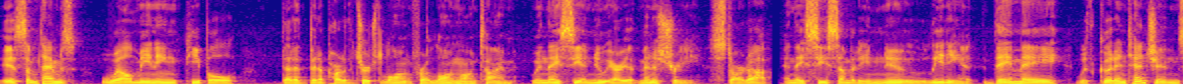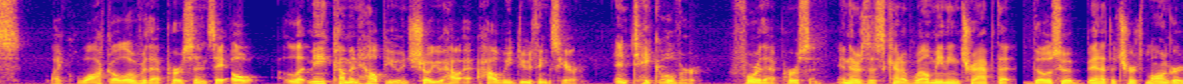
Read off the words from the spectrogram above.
is sometimes well meaning people that have been a part of the church long for a long long time when they see a new area of ministry start up and they see somebody new leading it they may with good intentions like walk all over that person and say oh let me come and help you and show you how how we do things here and take over for that person. And there's this kind of well-meaning trap that those who have been at the church longer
